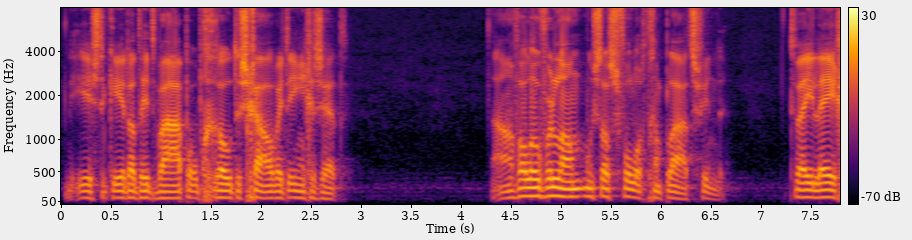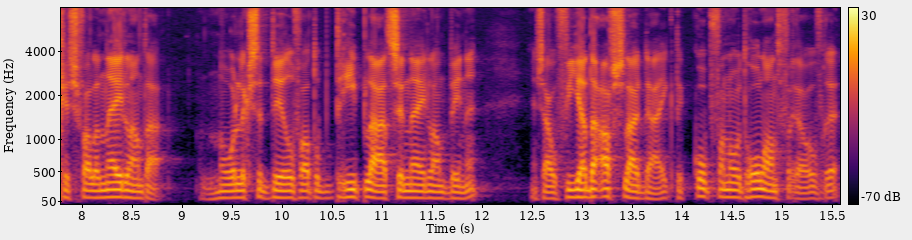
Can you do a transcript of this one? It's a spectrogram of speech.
De eerste keer dat dit wapen op grote schaal werd ingezet. De aanval over land moest als volgt gaan plaatsvinden. Twee legers vallen Nederland aan. Het noordelijkste deel valt op drie plaatsen in Nederland binnen en zou via de afsluitdijk de kop van Noord-Holland veroveren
